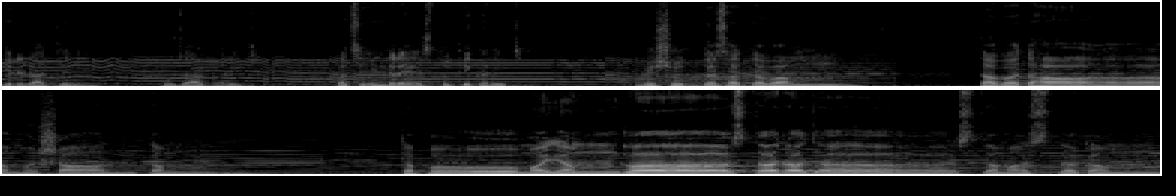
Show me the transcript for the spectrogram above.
ગિરિરાજજીની પૂજા કરી છે. પછી ઇન્દ્રએ સ્તુતિ કરી છે. વિશુદ્ધ સત્વમ, તવ ધામ શાંતમ, તપોમયમ ધ્વસ્તરજસ્તમસ્તકમ,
